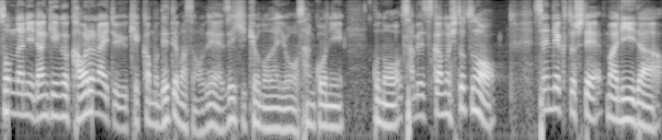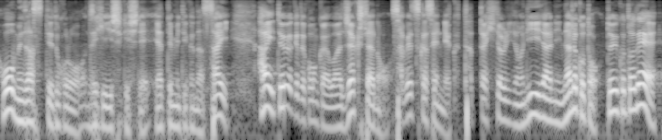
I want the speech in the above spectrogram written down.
そんなにランキングが変わらないという結果も出てますので、ぜひ今日の内容を参考に、この差別化の一つの戦略として、まあ、リーダーを目指すっていうところをぜひ意識してやってみてください。はい。というわけで今回は弱者の差別化戦略、たった一人のリーダーになることということで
